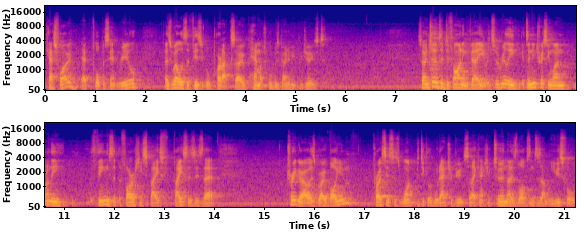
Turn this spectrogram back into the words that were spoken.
cash flow at 4% real, as well as the physical product, so how much wood was going to be produced. So in terms of defining value, it's a really, it's an interesting one. One of the things that the forestry space faces is that tree growers grow volume processors want particular wood attributes so they can actually turn those logs into something useful.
